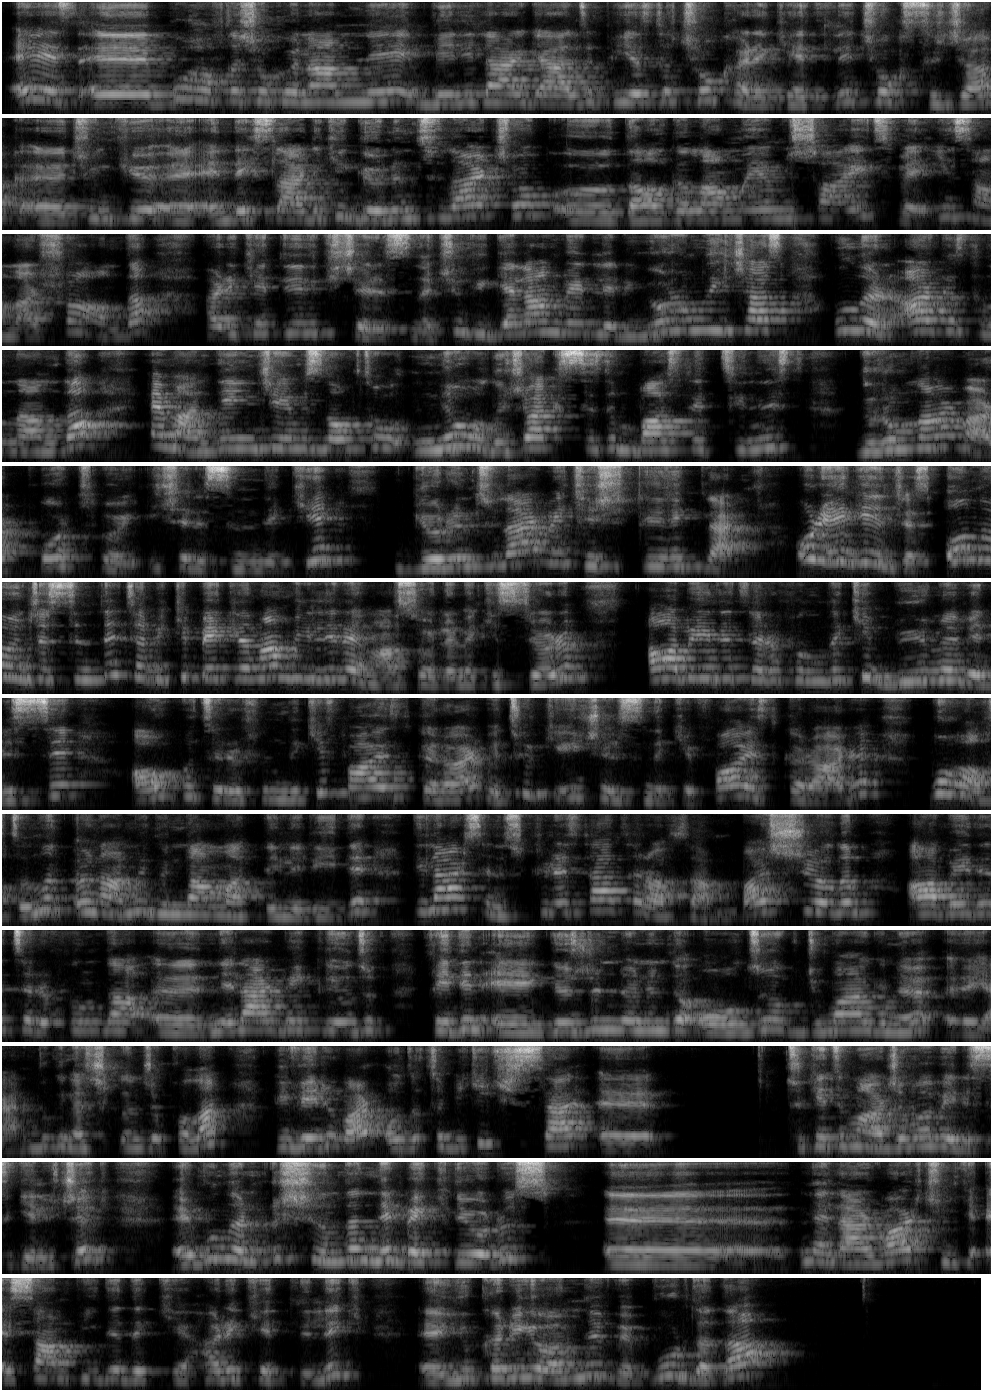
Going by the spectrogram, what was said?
Evet, e, bu hafta çok önemli veriler geldi. Piyasa çok hareketli, çok sıcak. E, çünkü e, endekslerdeki görüntüler çok e, dalgalanmaya müsait ve insanlar şu anda hareketlilik içerisinde. Çünkü gelen verileri yorumlayacağız. Bunların arkasından da hemen değineceğimiz nokta ne olacak? Sizin bahsettiğiniz durumlar var portföy içerisindeki görüntüler ve çeşitlilikler. Oraya geleceğiz. Onun öncesinde tabii ki beklenen verileri hemen söylemek istiyorum. ABD tarafındaki büyüme verisi, Avrupa tarafındaki faiz kararı ve Türkiye içerisindeki faiz kararı bu haftanın önemli gündem maddeleriydi. Dilerseniz küresel taraftan başlayalım. ABD tarafında e, neler bekliyorduk? Fed'in e, gözünün önünde olduğu Cuma günü e, yani bugün açıklanacak olan bir veri var. O da tabii ki kişisel e, tüketim harcama verisi gelecek. E, bunların ışığında ne bekliyoruz? e, neler var? Çünkü S&P'deki hareketlilik e, yukarı yönlü ve burada da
